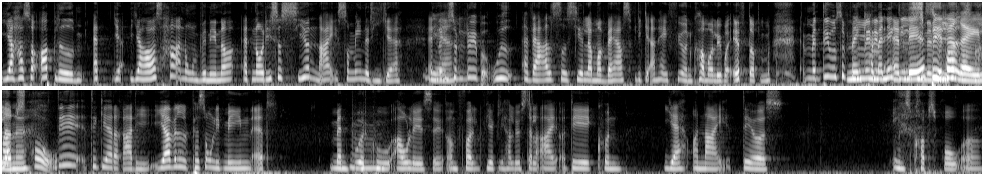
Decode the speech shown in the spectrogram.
Jeg har så oplevet, at jeg, jeg også har nogle veninder, at når de så siger nej, så mener de ja. At når Ja. de så løber ud af værelset og siger, lad mig være, så vil de gerne have, at fyren kommer og løber efter dem. Men det er jo selvfølgelig Men kan man ikke læse. Spillereglerne. Det, det giver dig ret i. Jeg vil personligt mene, at man burde mm. kunne aflæse, om folk virkelig har lyst eller ej. Og det er ikke kun ja og nej. Det er også ens kropssprog. Og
